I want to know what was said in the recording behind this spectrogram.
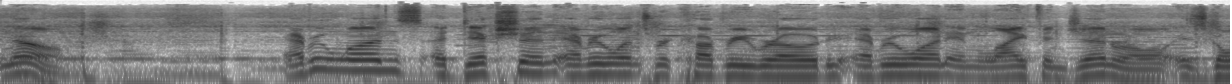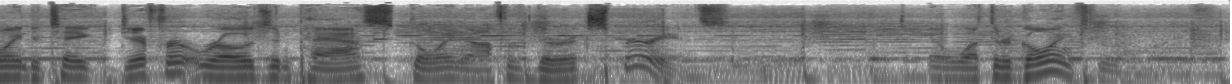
No. Everyone's addiction, everyone's recovery road, everyone in life in general is going to take different roads and paths going off of their experience and what they're going through in life.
